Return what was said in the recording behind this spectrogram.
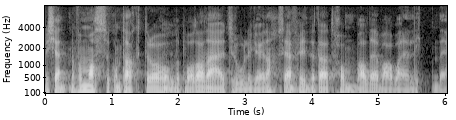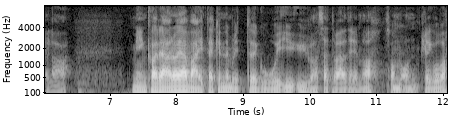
blir kjent med å få masse kontakter og holde på. da. Det er utrolig gøy. da. Så jeg funnet at håndball det var bare en liten del av min karriere, og jeg veit jeg kunne blitt god i uansett hva jeg driver med. da. Sånn ordentlig god, da.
